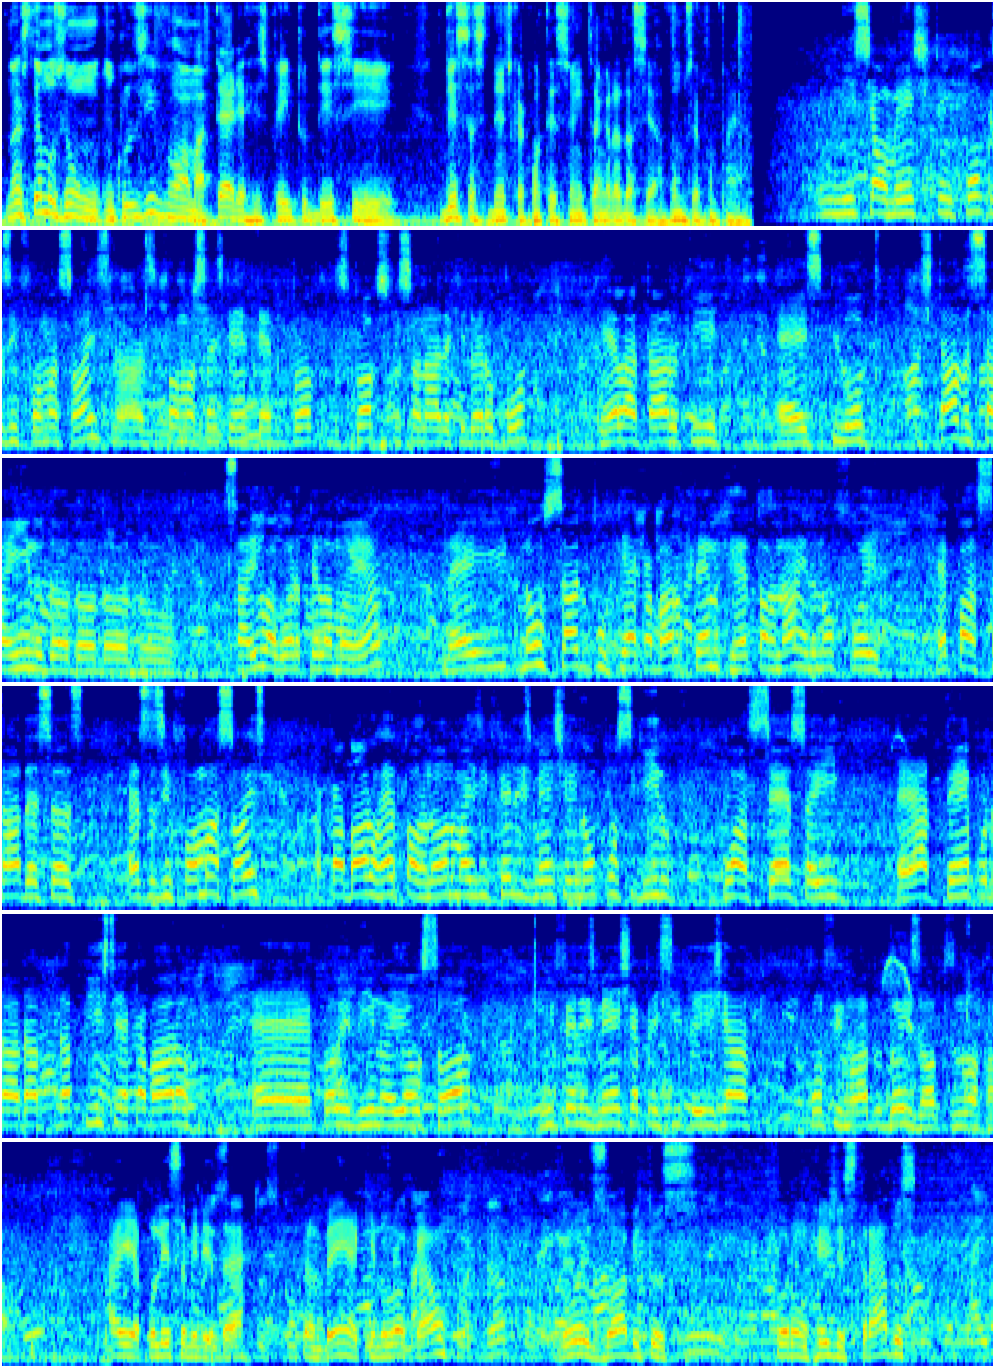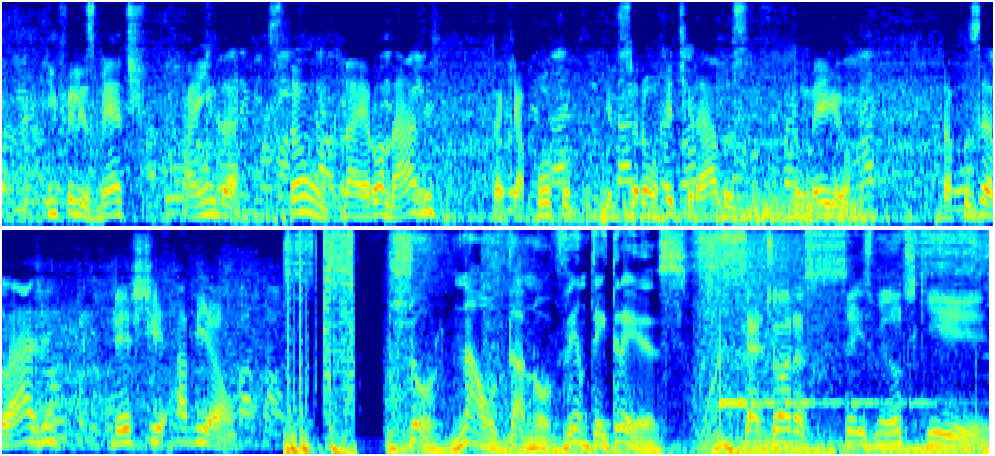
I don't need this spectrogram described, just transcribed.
Nós temos um, inclusive, uma matéria a respeito desse, desse acidente que aconteceu em Tangra da Serra. Vamos acompanhar. Inicialmente tem poucas informações, né? as informações que a gente tem do próprio- dos próprios funcionários aqui do aeroporto, que relataram que eh, esse piloto estava saindo do, do- do- do- saiu agora pela manhã, né? E não sabe por que acabaram tendo que retornar, ainda não foi repassada essas, essas informações, acabaram retornando, mas infelizmente aí não conseguiram o acesso aí é, a tempo da, da, da pista e acabaram é, colidindo aí ao solo. Infelizmente, a princípio aí já confirmado dois óbitos no local. Aí a Polícia Militar também aqui no local. Dois óbitos foram registrados. Infelizmente, ainda estão na aeronave. Daqui a pouco eles serão retirados do meio da fuselagem deste avião. Jornal da 93. Sete horas, seis minutos, que,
